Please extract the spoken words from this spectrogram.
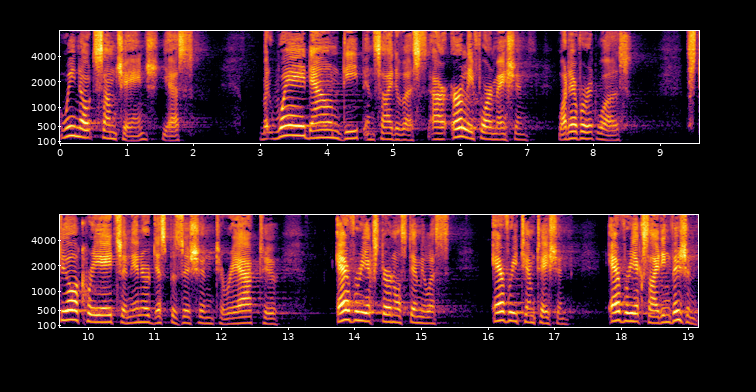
We note some change, yes, but way down deep inside of us, our early formation, whatever it was, still creates an inner disposition to react to every external stimulus, every temptation, every exciting vision,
